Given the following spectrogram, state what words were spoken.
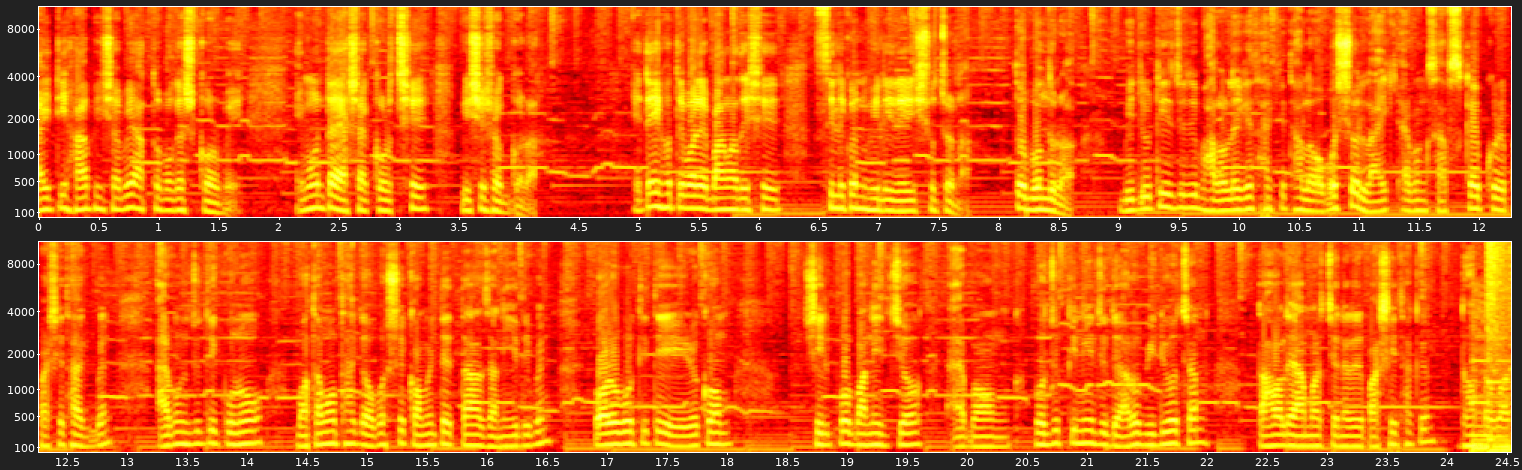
আইটি হাব হিসাবে আত্মপ্রকাশ করবে, এমনটাই আশা করছে বিশেষজ্ঞরা। এটাই হতে পারে বাংলাদেশের সিলিকন ভ্যালির এই সূচনা। তো বন্ধুরা, ভিডিওটি যদি ভালো লেগে থাকে, তাহলে অবশ্যই লাইক এবং সাবস্ক্রাইব করে পাশে থাকবেন এবং যদি কোনো মতামত থাকে, অবশ্যই কমেন্টে তা জানিয়ে দিবেন। পরবর্তীতে এরকম শিল্প, বাণিজ্য এবং প্রযুক্তি নিয়ে যদি আরও ভিডিও চান, তাহলে আমার চ্যানেলের পাশেই থাকেন। ধন্যবাদ।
